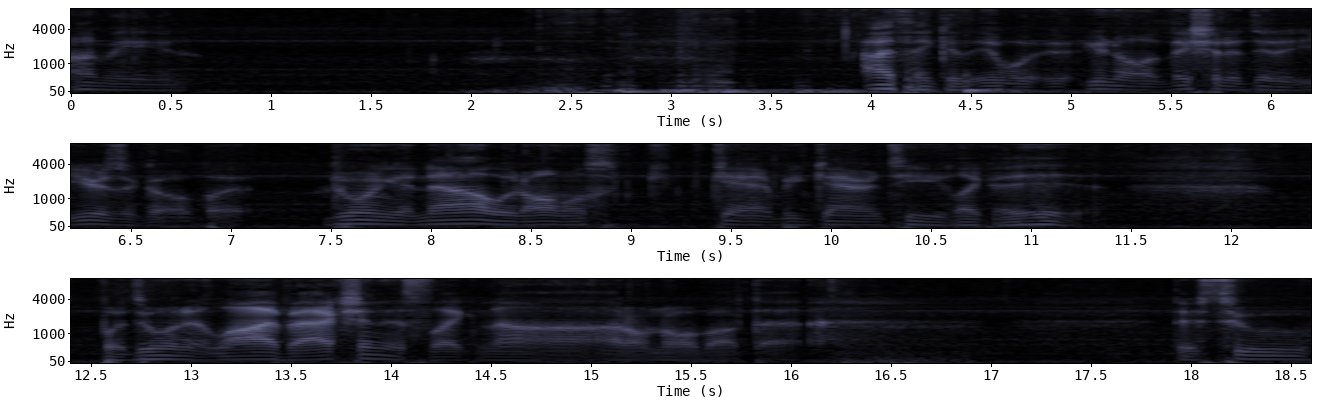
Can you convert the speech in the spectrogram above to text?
I mean, I think it, it would. You know, they should have did it years ago, but doing it now would almost can't be guaranteed like a hit. But doing it live action, it's like, nah, I don't know about that. There's too,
